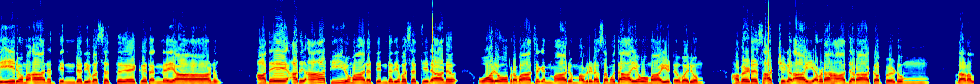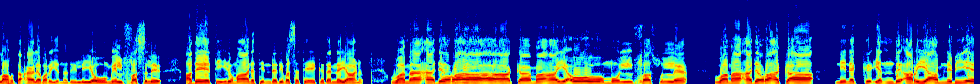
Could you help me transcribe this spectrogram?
തീരുമാനത്തിന്റെ ദിവസത്തേക്ക് തന്നെയാണ്. അതേ അത് ആ തീരുമാനത്തിന്റെ ദിവസത്തിലാണ് ഓരോ പ്രവാചകന്മാരും അവരുടെ സമുദായവുമായിട്ട് വരും. അവരുടെ സാക്ഷികളായി അവിടെ ഹാജരാക്കപ്പെടും. അതാണ് അള്ളാഹു തആല പറയുന്നത്. ലിയോമിൽ ഫസ്ല് അതേ തീരുമാനത്തിന്റെ ദിവസത്തേക്ക് തന്നെയാണ്. നിനക്ക് എന്ത് അറിയാം നബിയേ?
